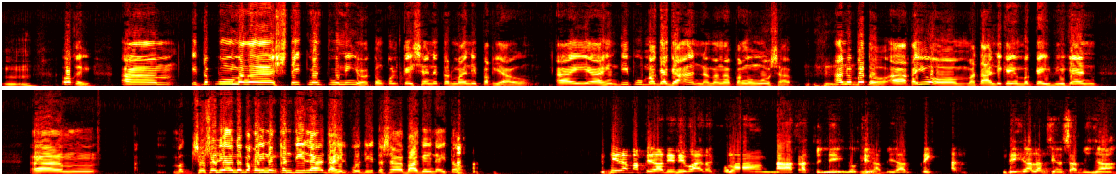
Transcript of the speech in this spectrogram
Mm. Okay. Um, ito pong mga statement po ninyo tungkol kay Senator Manny Pacquiao ay ah, hindi po magagaan na mga pangungusap. ano ba to? Ah, kayo, oh, matali kayong magkaibigan. Um, magsosolian na ba kayo ng kandila dahil po dito sa bagay na ito? Hindi naman pinaniniwanag ko lang na katunying yung sinabi niya. Prickad. Hindi niya alam sinasabi niya.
